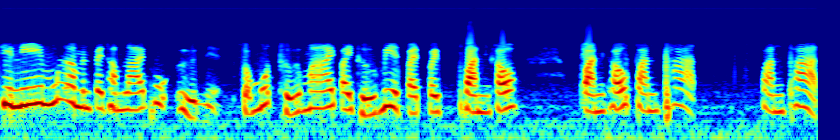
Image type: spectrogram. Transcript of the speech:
ทีนี้เมื่อมันไปทำร้ายผู้อื่นเนี่ย สมมุติถือไม้ไปถือมีดไปไปฟันเขาฟันเขาฟันพลาด ฟันพลาด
